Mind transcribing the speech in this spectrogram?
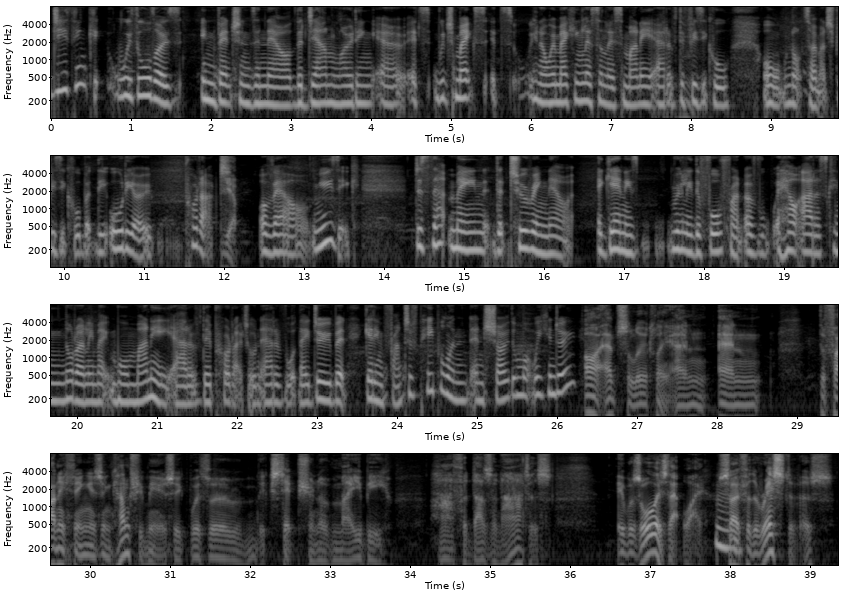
Do you think with all those inventions and now the downloading, uh, it's which makes it's you know we're making less and less money out of the Mm. physical, or not so much physical, but the audio product Yep. of our music. Does that mean that touring now again is really the forefront of how artists can not only make more money out of their product or out of what they do, but get in front of people and, and show them what we can do? Oh, absolutely. And and the funny thing is, in country music, with the exception of maybe half a dozen artists, it was always that way. Hmm. So for the rest of us,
